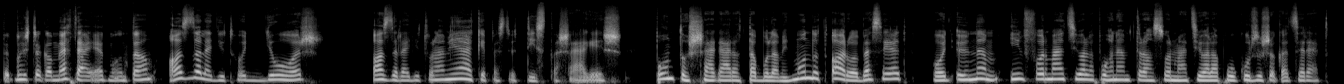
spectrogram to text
tehát most csak a metáját mondtam, azzal együtt, hogy gyors, azzal együtt valami elképesztő tisztaság és pontosság áradt abból, amit mondott, arról beszélt, hogy ő nem információ alapú, hanem transformáció alapú kurzusokat szeret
